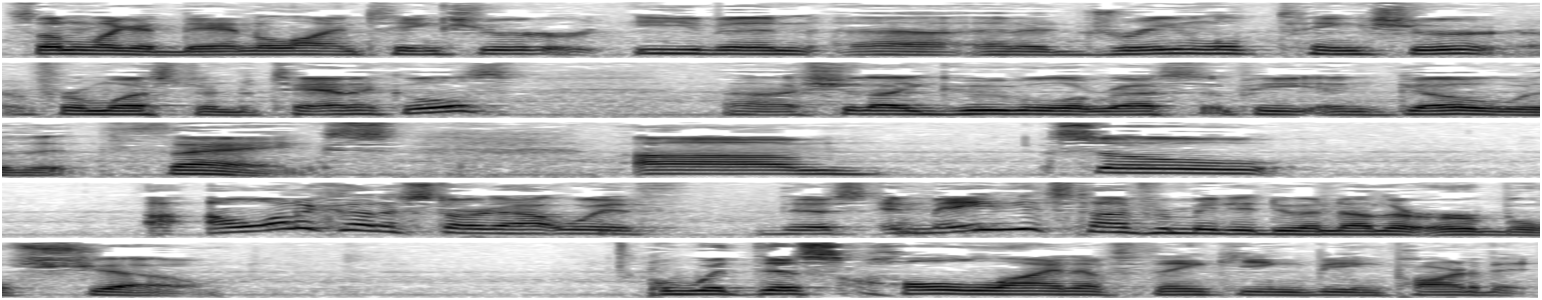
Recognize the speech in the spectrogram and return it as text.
something like a dandelion tincture, or even uh, an adrenal tincture from Western Botanicals. Uh, should I Google a recipe and go with it? Thanks. Um, so I, I want to kind of start out with this, and maybe it's time for me to do another herbal show with this whole line of thinking being part of it.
